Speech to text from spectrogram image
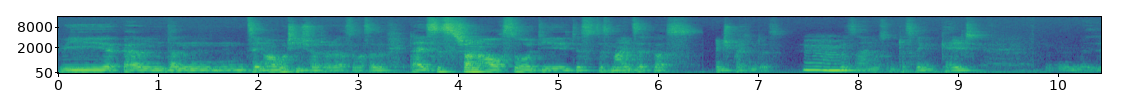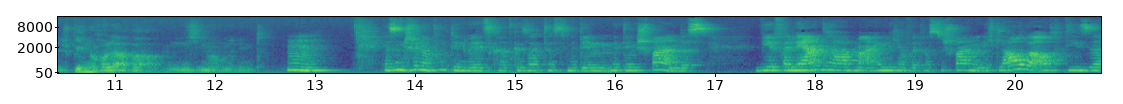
wie ähm, dann ein 10-Euro-T-Shirt oder sowas. Also da ist es schon auch so die, das, das Mindset, was entsprechend ist, was sein muss. Und deswegen Geld äh, spielt eine Rolle, aber nicht immer unbedingt. Das ist ein schöner Punkt, den du jetzt gerade gesagt hast mit dem, mit dem Sparen, dass wir verlernt haben, eigentlich auf etwas zu sparen. Und ich glaube auch diese,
